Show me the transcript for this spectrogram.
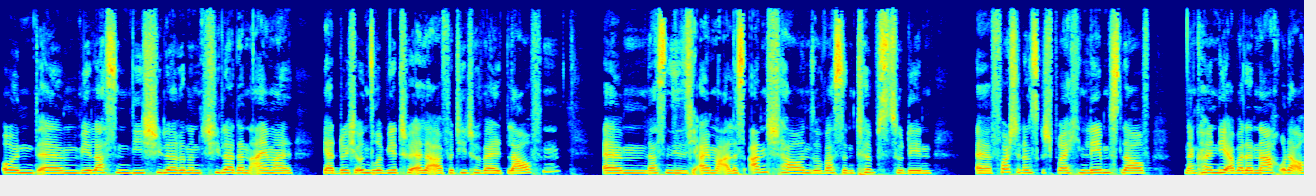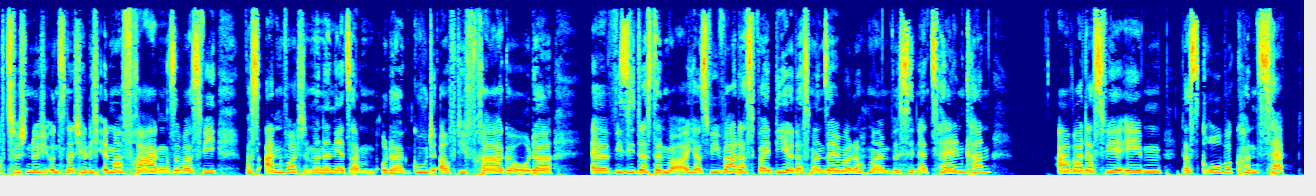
und ähm, wir lassen die Schülerinnen und Schüler dann einmal ja durch unsere virtuelle Appetito-Welt laufen, ähm, lassen sie sich einmal alles anschauen, so was sind Tipps zu den äh, Vorstellungsgesprächen, Lebenslauf. Dann können die aber danach oder auch zwischendurch uns natürlich immer fragen, sowas wie, was antwortet man dann jetzt am, oder gut auf die Frage oder äh, wie sieht das denn bei euch aus? Wie war das bei dir, dass man selber noch mal ein bisschen erzählen kann, aber dass wir eben das grobe Konzept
